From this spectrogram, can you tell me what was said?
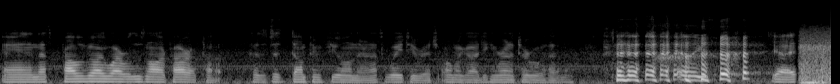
And that's probably why we're losing all our power up top. Because it's just dumping fuel in there. That's way too rich. Oh my god, you can run a turbo with that now. yeah.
